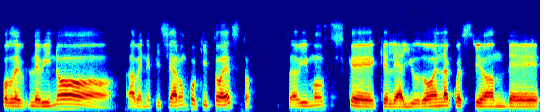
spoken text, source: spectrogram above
pues le vino a beneficiar un poquito esto vimos que, que, le ayudó en la cuestión de,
